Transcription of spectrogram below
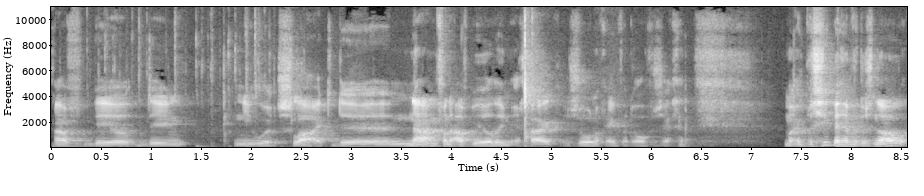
afbeelding, nieuwe slide. De naam van de afbeelding ga ik zo nog even wat over zeggen. Maar in principe hebben we dus nou,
